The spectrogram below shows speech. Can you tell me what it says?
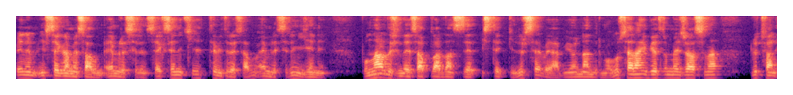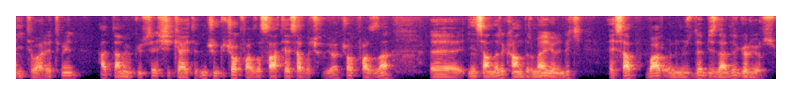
Benim Instagram hesabım emresirin82, Twitter hesabım emresirin yeni. Bunlar dışında hesaplardan size istek gelirse veya bir yönlendirme olursa herhangi bir yatırım mecrasına lütfen itibar etmeyin. Hatta mümkünse şikayet edin. Çünkü çok fazla sahte hesap açılıyor. Çok fazla e, insanları kandırmaya yönelik hesap var önümüzde. Bizler de görüyoruz.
